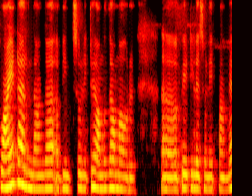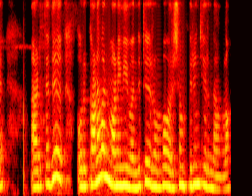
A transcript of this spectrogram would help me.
குவாய்டா இருந்தாங்க அப்படின்னு சொல்லிட்டு அமுதாமா ஒரு பேட்டியில சொல்லியிருப்பாங்க. அடுத்தது ஒரு கணவன் மனைவி வந்துட்டு ரொம்ப வருஷம் பிரிஞ்சு இருந்தாங்களாம்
